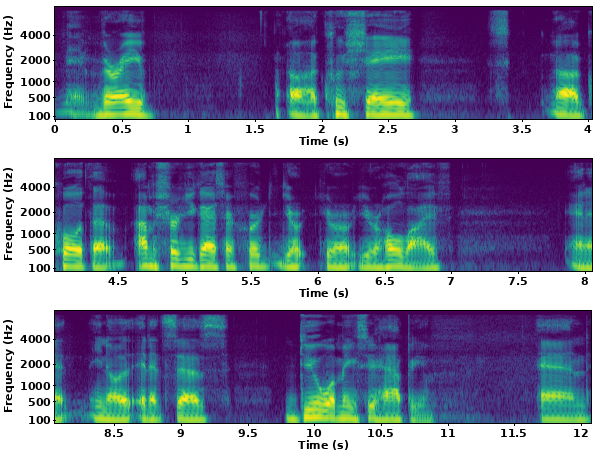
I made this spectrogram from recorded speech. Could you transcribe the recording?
very uh, cliche uh, quote that I'm sure you guys have heard your your your whole life, and it you know and it says, "Do what makes you happy." And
